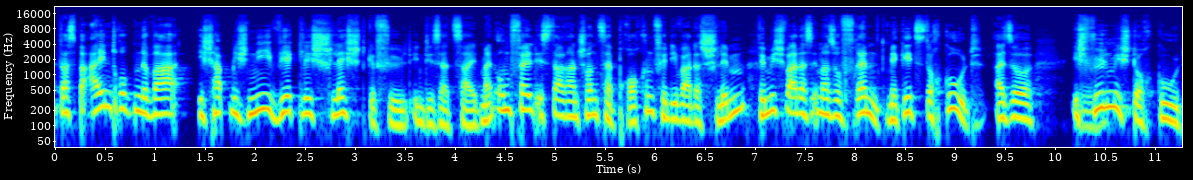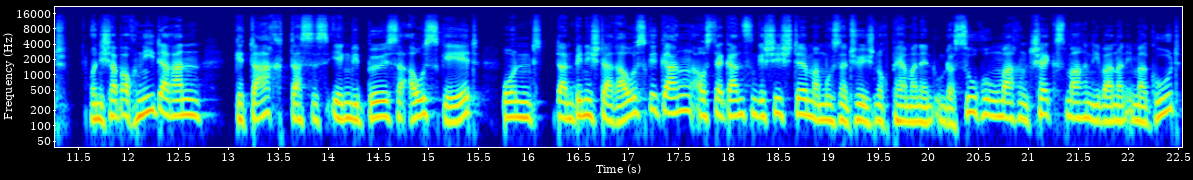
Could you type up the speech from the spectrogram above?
das Beeindruckende war, ich habe mich nie wirklich schlecht gefühlt in dieser Zeit. Mein Umfeld ist daran schon zerbrochen, für die war das schlimm. Für mich war das immer so fremd. Mir geht's doch gut. Also ich fühle mich doch gut. Und ich habe auch nie daran gedacht, dass es irgendwie böse ausgeht. Und dann bin ich da rausgegangen aus der ganzen Geschichte. Man muss natürlich noch permanent Untersuchungen machen, Checks machen, die waren dann immer gut.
